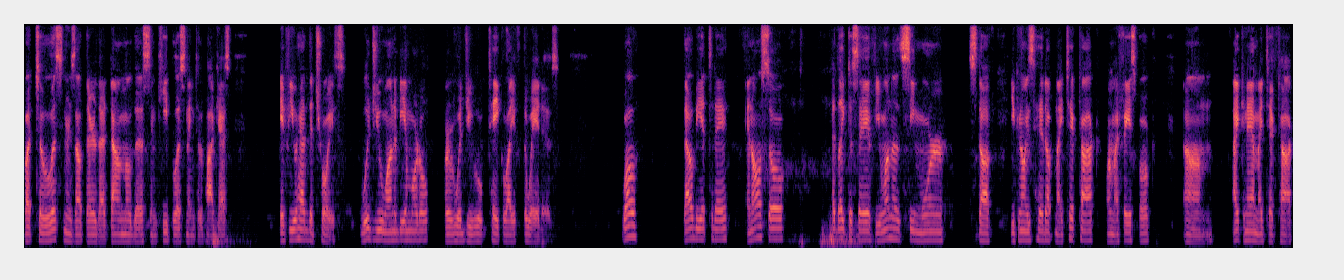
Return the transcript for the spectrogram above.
But to listeners out there that download this and keep listening to the podcast, if you had the choice, would you want to be immortal or would you take life the way it is? Well, that'll be it today. And also, I'd like to say if you want to see more stuff, you can always hit up my TikTok or my Facebook. Um, I can add my TikTok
